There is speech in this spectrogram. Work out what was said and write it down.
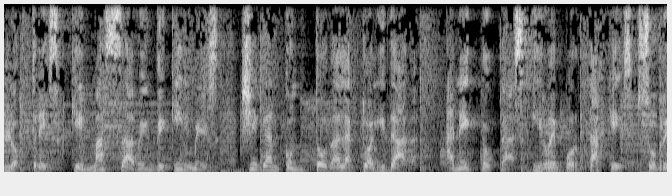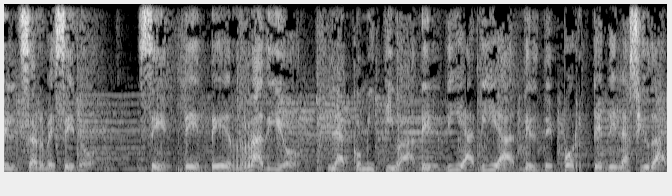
Los tres que más saben de Quilmes llegan con toda la actualidad, anécdotas y reportajes sobre el cervecero. CDD Radio, la comitiva del día a día del deporte de la ciudad.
